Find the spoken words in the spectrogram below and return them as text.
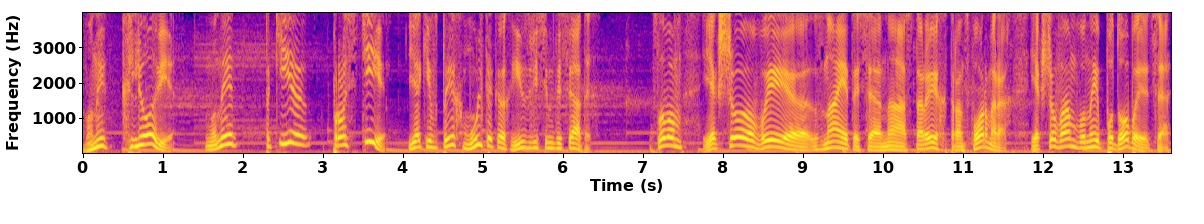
Вони кльові, вони такі прості, як і в тих мультиках із 80-х. Словом, якщо ви знаєтеся на старих трансформерах, якщо вам вони подобаються,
